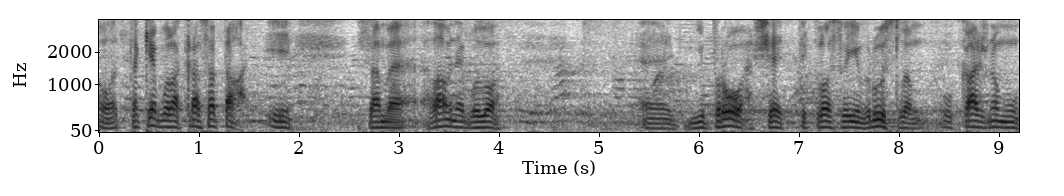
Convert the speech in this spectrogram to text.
От, таке була красота. І саме головне було е, Дніпро ще текло своїм руслом. У кожному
